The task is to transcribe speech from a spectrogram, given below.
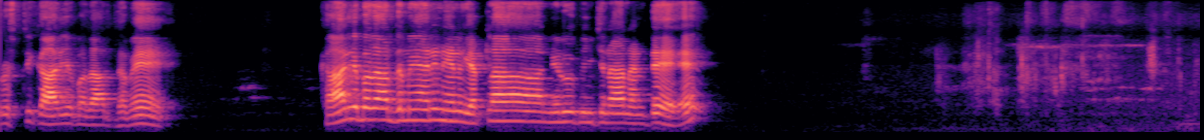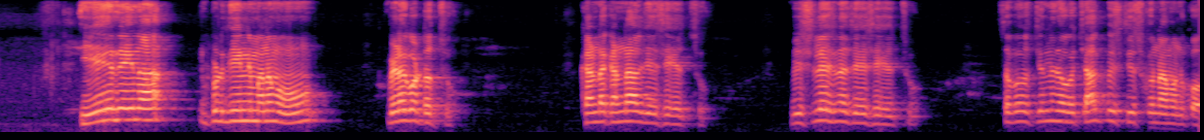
సృష్టి కార్య పదార్థమే కార్యపదార్థమే అని నేను ఎట్లా నిరూపించినానంటే ఏదైనా ఇప్పుడు దీన్ని మనము విడగొట్టచ్చు. ఖండఖండాలు చేసేయచ్చు. విశ్లేషణ చేసేయచ్చు. సపోజ్ చిన్నది ఒక చాక్ పీస్ తీసుకున్నాం అనుకో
